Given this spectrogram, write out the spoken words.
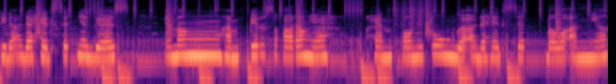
tidak ada headsetnya guys. Emang hampir sekarang ya handphone itu nggak ada headset bawaannya.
